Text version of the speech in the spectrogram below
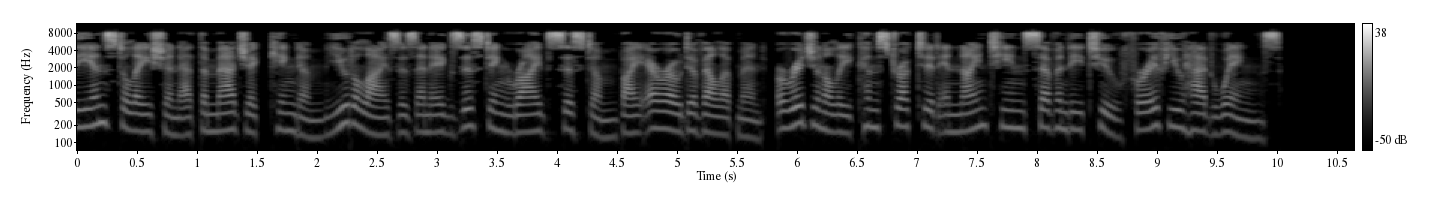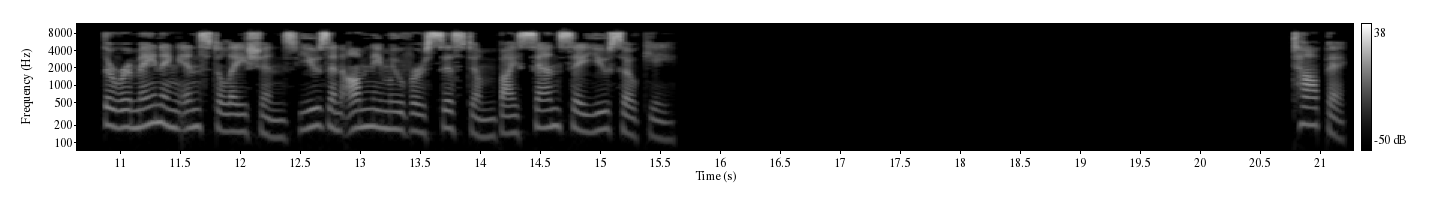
The installation at the Magic Kingdom utilizes an existing ride system by Arrow Development, originally constructed in 1972 for If You Had Wings. The remaining installations use an Omnimover system by Sansei Yusoki. Topic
